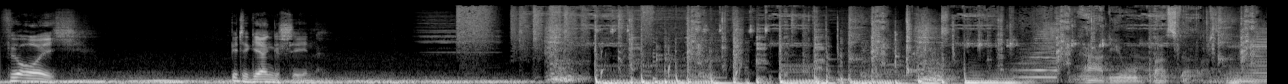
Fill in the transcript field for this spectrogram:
für euch. Bitte gern geschehen. Pascal.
